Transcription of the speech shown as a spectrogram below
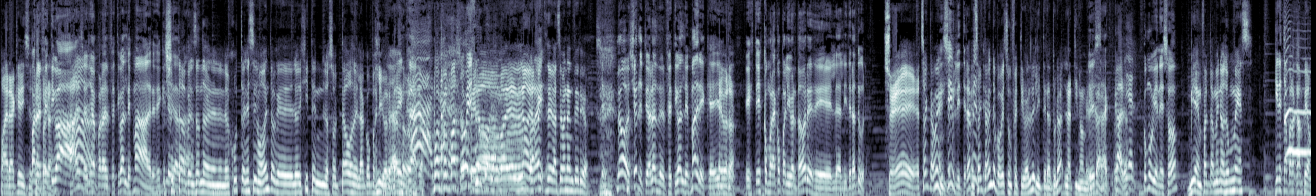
¿Para qué dices? Para el festival, Ah, señor, para el festival Desmadres. ¿de qué Yo estaba pensando en, en- justo en ese momento que lo dijiste en los octavos de la Copa Libertadores. Ay, claro. Ah, bueno, claro, menos. Pero eh, no, la, de la semana anterior. Sí. No, yo le estoy hablando del Festival Desmadres, que Es verdad. Es, es como la Copa Libertadores de la literatura. Sí, exactamente. Sí, literalmente. Exactamente, porque es un festival de literatura latinoamericana. Exacto. Claro. Bien. ¿Cómo viene eso? Bien, falta menos de un mes. ¿Quién está para campeón?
